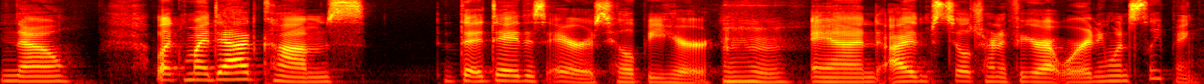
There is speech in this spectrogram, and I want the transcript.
No. Like my dad comes the day this airs, he'll be here, and I'm still trying to figure out where anyone's sleeping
